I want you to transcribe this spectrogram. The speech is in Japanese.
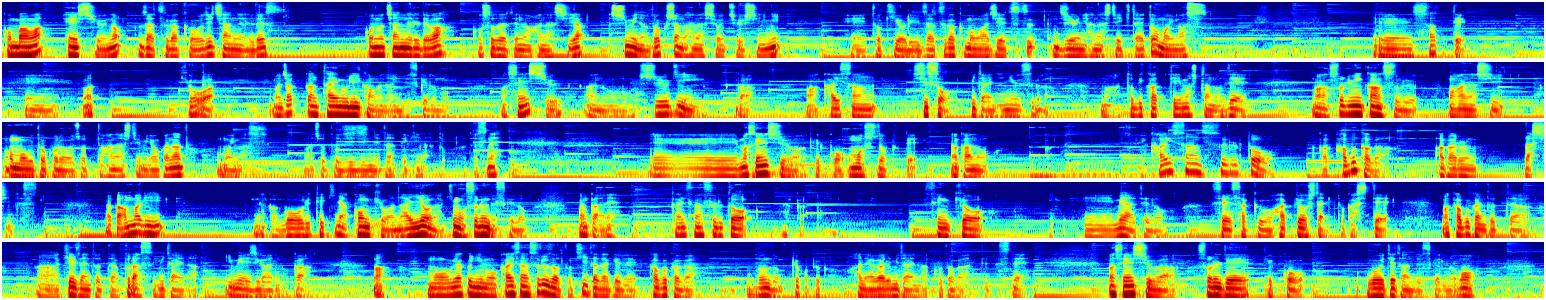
こんばんは。英州の雑学王子チャンネルです。このチャンネルでは子育ての話や趣味の読書の話を中心に、えー、時折雑学も交えつつ自由に話していきたいと思います、えー、さて、えーま、今日は、ま、若干タイムリー感はないんですけども、ま、先週あの衆議院が、ま、解散しそうみたいなニュースが、ま、飛び交っていましたので、まあ、それに関するお話思うところをちょっと話してみようかなと思います。まあ、ちょっと時事ネタ的なところですね。えー、まあ、先週は結構面白くてなんかあの解散するとなんか株価が上がるらしいです。なんかあんまりなんか合理的な根拠はないような気もするんですけどなんかね解散するとなんか選挙、えー、目当ての政策を発表したりとかして、まあ、株価にとってはあ経済にとってはプラスみたいなイメージがあるのか、まあ、もう逆にもう解散するぞと聞いただけで株価がどんどんぴょこぴょこ跳ね上がるみたいなことがあってですね、まあ、先週はそれで結構動いてたんですけれども、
